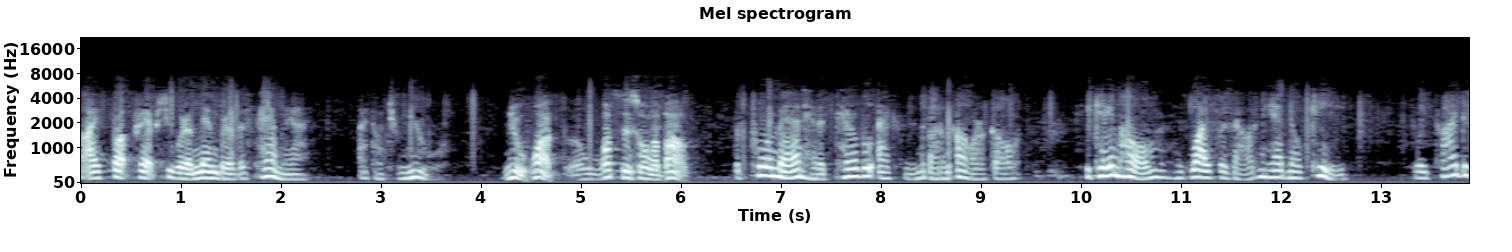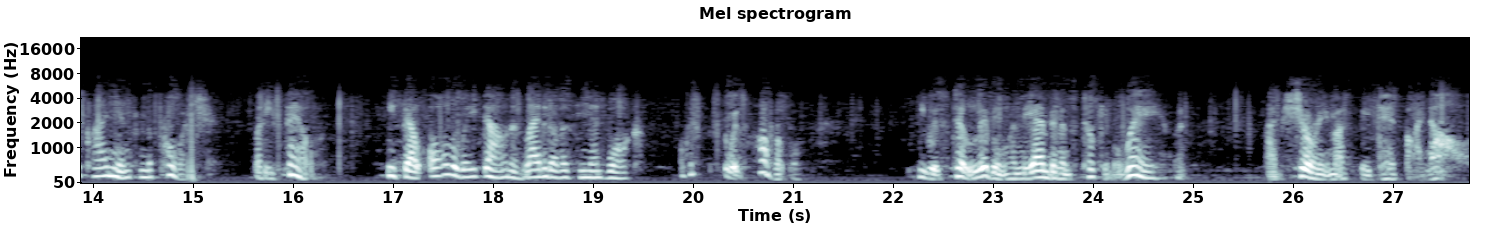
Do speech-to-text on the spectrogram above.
I thought perhaps you were a member of the family. I, I thought you knew. Knew what? Uh, what's this all about? The poor man had a terrible accident about an hour ago. He came home, his wife was out, and he had no key. So he tried to climb in from the porch, but he fell. He fell all the way down and landed on a cement walk. Oh, it, it was horrible. He was still living when the ambulance took him away, but I'm sure he must be dead by now.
